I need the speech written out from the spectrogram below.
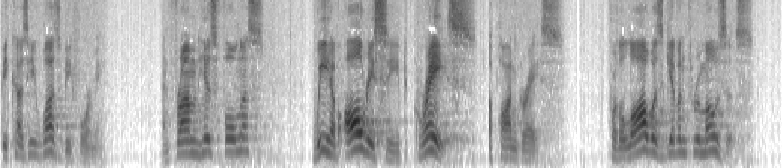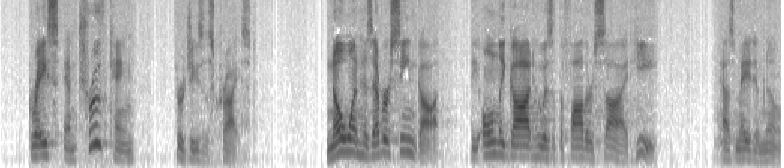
because he was before me. And from his fullness we have all received grace upon grace. For the law was given through Moses grace and truth came through Jesus Christ. No one has ever seen God, the only God who is at the Father's side. He has made him known.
